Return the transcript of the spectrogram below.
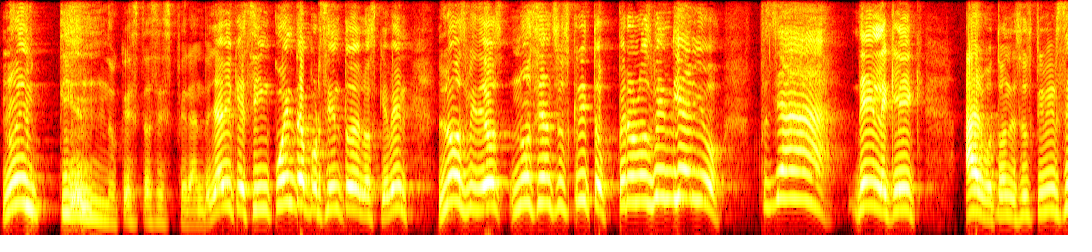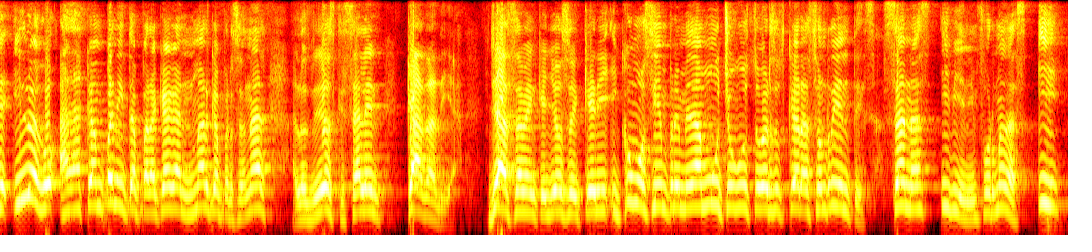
no entiendo qué estás esperando. Ya vi que 50% de los que ven los videos no se han suscrito, pero los ven diario. Pues ya, denle click al botón de suscribirse y luego a la campanita para que hagan marca personal a los videos que salen cada día. Ya saben que yo soy Kerry y como siempre me da mucho gusto ver sus caras sonrientes, sanas y bien informadas. Y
